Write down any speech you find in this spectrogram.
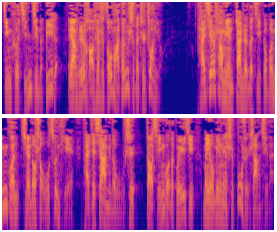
荆轲紧紧的逼着，两个人好像是走马灯似的直转悠。台阶上面站着的几个文官全都手无寸铁，台阶下面的武士照秦国的规矩，没有命令是不准上去的。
